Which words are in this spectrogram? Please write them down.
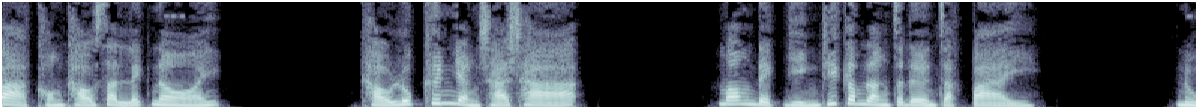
ปากของเขาสั่นเล็กน้อย เขาลุกขึ้นอย่างช้าๆ มองเด็กหญิงที่กำลังจะเดินจากไป หนู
